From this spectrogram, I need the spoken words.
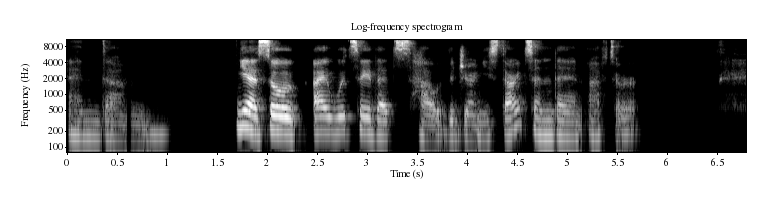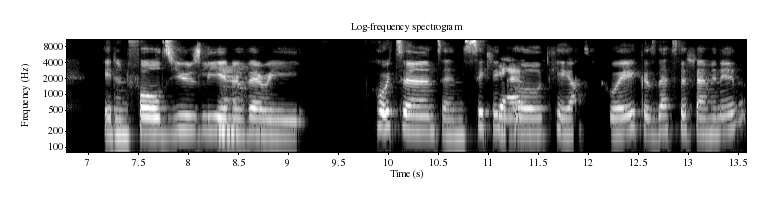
and um yeah so i would say that's how the journey starts and then after it unfolds usually in a mm. very potent and cyclical yeah. chaotic way because that's the feminine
